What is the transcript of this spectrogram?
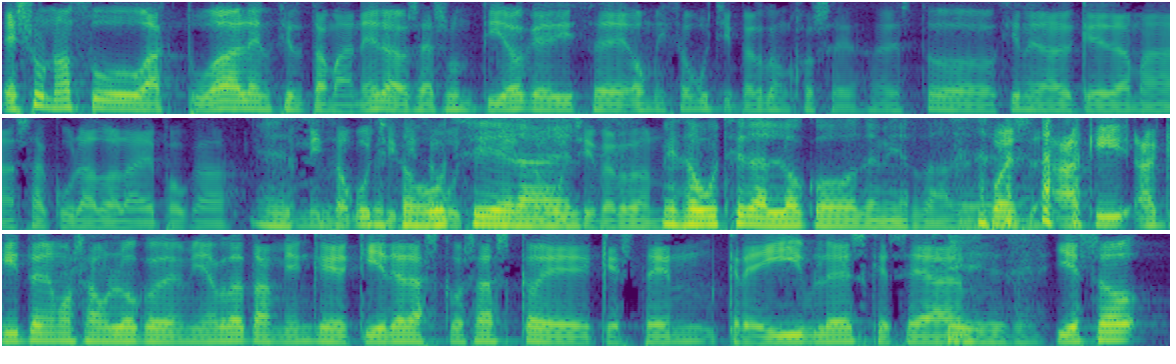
Es un Ozu actual en cierta manera, o sea, es un tío que dice, o Mizoguchi, perdón, José, esto ¿quién era el que era más acurado a la época? Es- Mizoguchi, Mizoguchi Mizoguchi, era Mizoguchi, el, perdón. Mizoguchi era el loco de mierda. de- Pues aquí, aquí tenemos a un loco de mierda también que quiere las cosas que, que estén creíbles, que sean... Sí, sí. Y eso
